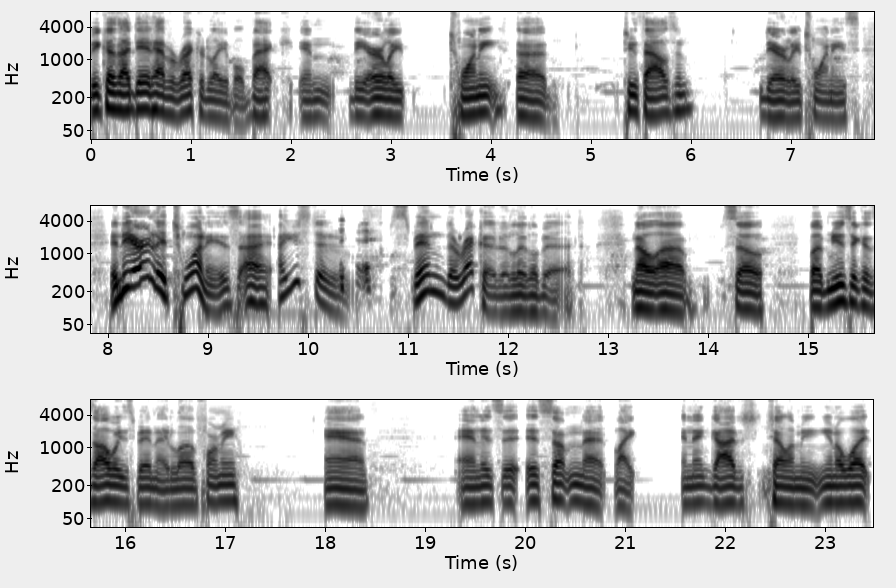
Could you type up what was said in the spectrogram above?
because I did have a record label back in the early 20 uh 2000 the early 20s. In the early 20s, I, I used to spin the record a little bit. No, uh, so, but music has always been a love for me. And, and it's, it's something that like, and then God's telling me, you know what?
